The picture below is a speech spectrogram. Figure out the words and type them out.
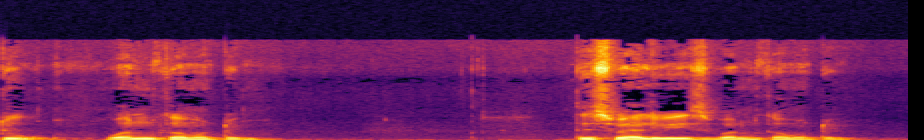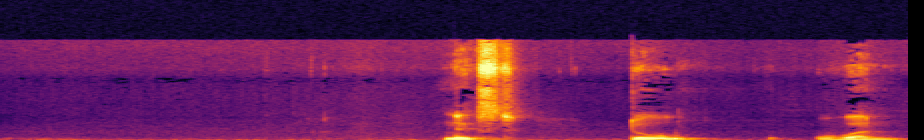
2 1 comma 2 this value is 1 comma 2 next 2 1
